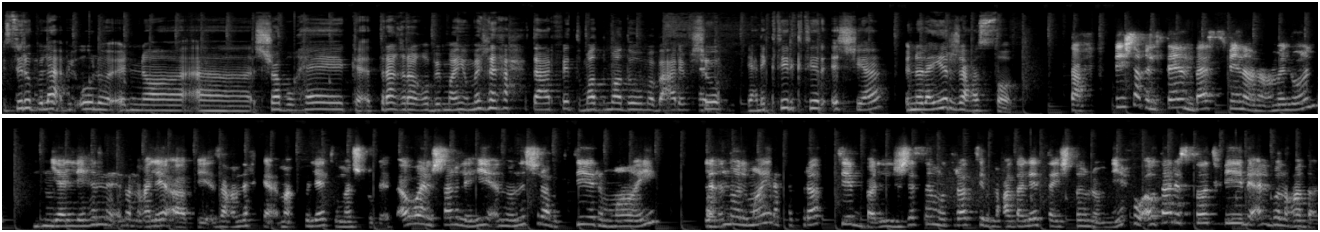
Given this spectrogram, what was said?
بيصيروا لا بيقولوا إنه آه، اشربوا هيك ترغرغوا بمي وملح تعرفي تمضمضوا ما بعرف شو. يعني كتير كتير إشياء إنه ليرجع الصوت. صح في شغلتين بس فينا نعملهم يلي هن لهم علاقة ب- إذا عم نحكي مأكولات ومشروبات. أول شغلة هي إنه نشرب كثير مي لأنه المي رح ترطب الجسم وترطب العضلات تيشتغلوا منيح وأوتار الصوت فيه بقلبهم عضل.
